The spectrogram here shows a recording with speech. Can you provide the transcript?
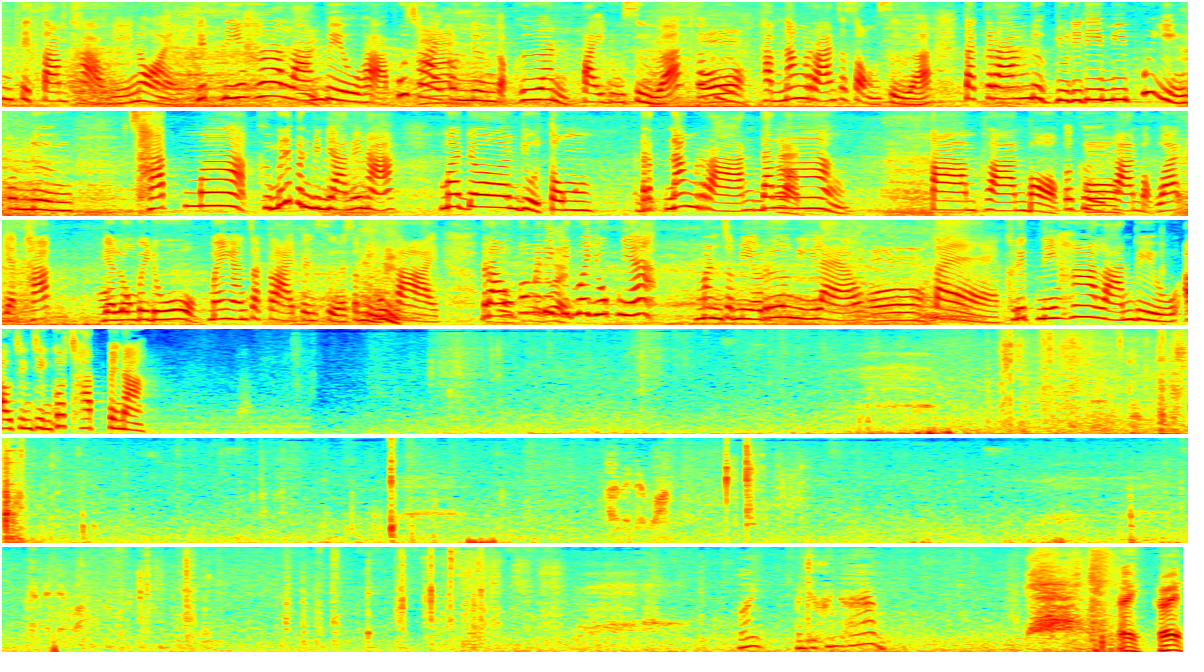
กันติดตามข่าวนี้หน่อย คลิปนี้ 5 ล้านวิวค่ะ ผู้ชายอ่าคนหนึ่งกับเพื่อนไปดูเสือก็คือโอ้ทำนั่งร้านจะส่องเสือ แต่กลางดึกอยู่ดีๆ มีผู้หญิงคนหนึ่งชัดมากคือไม่ได้เป็นวิญญาณด้วยนะ มาเดินอยู่ตรงนั่งร้านด้านล่าง ตามพลานบอกก็คือโอ้พลานบอกว่าอย่าทักอย่าลงไปดู ไม่งั้นจะกลายเป็นเสือสมิงอุ้ยพลาย เราก็ไม่ได้คิดว่ายุคเนี้ย มันจะมีเรื่องนี้แล้วโอ้แต่คลิปนี้ 5 ล้านวิว เอาจริง ๆ ก็ชัดไปนะ หายไปไหนวะหายไปไหนวะ เฮ้ย มันจะขึ้นห้าง เฮ้ย เฮ้ย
